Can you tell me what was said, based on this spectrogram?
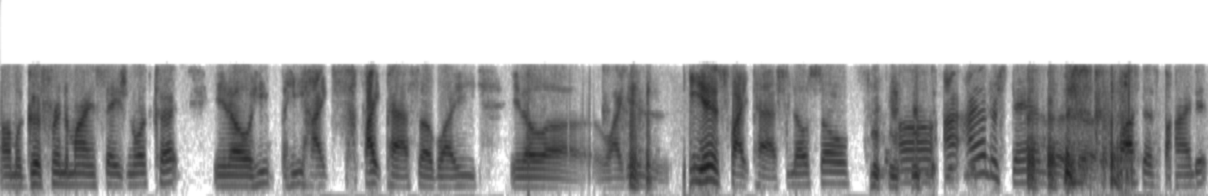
Um, a good friend of mine, Sage Northcutt, you know, he he hikes Fight Pass up like he, you know, uh, like he is Fight Pass, you know. So uh, I, I understand the, the process behind it.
